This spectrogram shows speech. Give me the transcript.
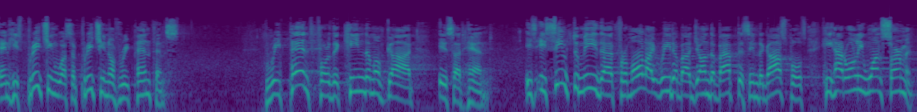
And his preaching was a preaching of repentance. Repent for the kingdom of God is at hand. It, it, seems to me that from all I read about John the Baptist in the Gospels, he had only one sermon.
